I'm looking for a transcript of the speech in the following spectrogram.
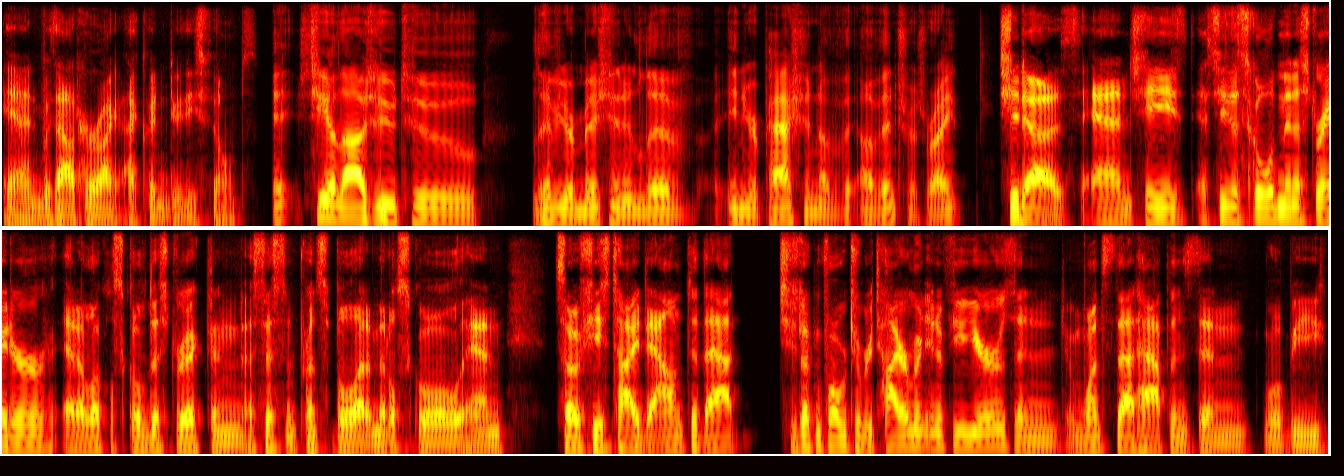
and without her, I, I couldn't do these films. It, she allows you to live your mission and live in your passion of of interest, right? She does, and she's she's a school administrator at a local school district and assistant principal at a middle school, and so she's tied down to that. She's looking forward to retirement in a few years, and, once that happens, then we'll be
